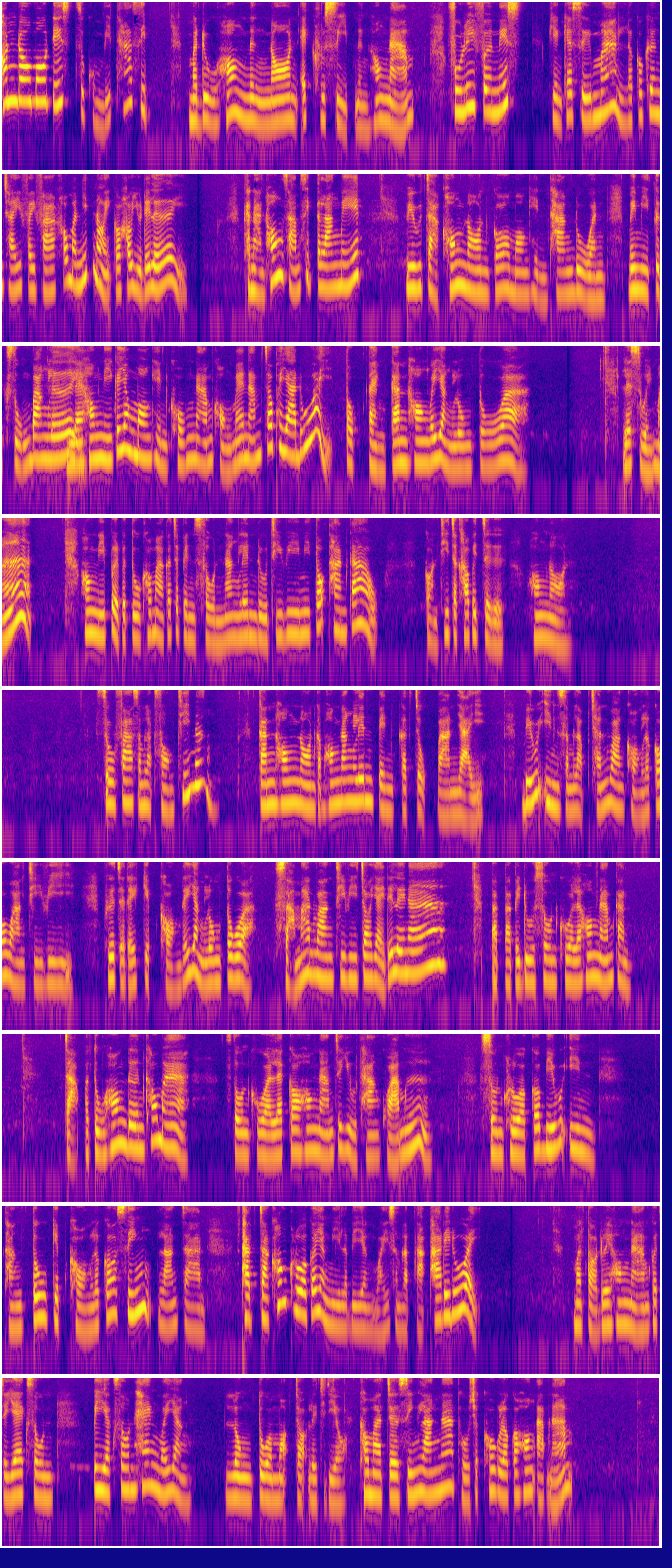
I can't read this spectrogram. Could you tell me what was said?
คอนโดโมดิสสุขุมวิท 50 มาดูห้องหนึ่งนอน Exclusive หนึ่งห้องน้ำ Fully Furnished เพียงแค่ซื้อม่านแล้วก็เครื่องใช้ไฟฟ้าเข้ามานิดหน่อยก็เข้าอยู่ได้เลย ขนาดห้อง 30 ตารางเมตร วิวจากห้องนอนก็มองเห็นทางด่วน ไม่มีตึกสูงบังเลย และห้องนี้ก็ยังมองเห็นโค้งน้ำของแม่น้ำเจ้าพระยาด้วย ตกแต่งกันห้องไว้อย่างลงตัว และสวยมาก ห้องนี้เปิดประตูเข้ามาก็จะเป็นโซนนั่งเล่นดูทีวี มีโต๊ะทานข้าว ก่อนที่จะเข้าไปเจอห้องนอน โซฟาสำหรับสองที่นั่ง กันห้องนอนกับห้องนั่งเล่นเป็นกระจกบานใหญ่ บิวอินสำหรับชั้นวางของแล้วก็วางทีวี เพื่อจะได้เก็บของได้อย่างลงตัว สามารถวางทีวีจอใหญ่ได้เลยนะปัดปไปดูโซนครัวและห้องน้ำกัน จากประตูห้องเดินเข้ามา โซนครัวและก็ห้องน้ำจะอยู่ทางขวามือ โซนครัวก็บิวอิน ทั้งตู้เก็บของแล้วก็ซิงค์ล้างจาน ถัดจากห้องครัวก็ยังมีระเบียงไว้สำหรับตากผ้าได้ด้วย มาต่อด้วยห้องน้ำก็จะแยกโซน เปียกโซนแห้งไว้อย่างลงตัวเหมาะเจาะเลยทีเดียว เข้ามาเจอซิงค์ล้างหน้าโถชักโครกแล้วก็ห้องอาบน้ำ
